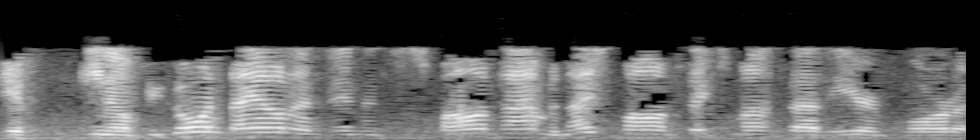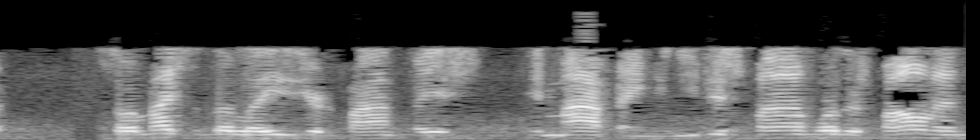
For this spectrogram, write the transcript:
if you know if you're going down and, and it's a spawn time, and they spawn six months out of the year in Florida, so it makes it a little easier to find fish, in my opinion. You just find where they're spawning,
